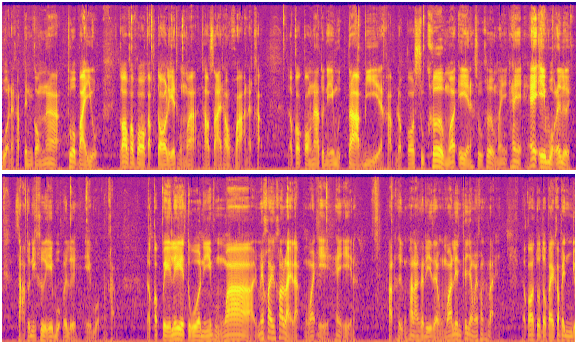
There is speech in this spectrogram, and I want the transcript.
บวกนะครับเป็นกองหน้าทั่วไปอยู่ ก็พอๆกับตอเลสผมว่าเท้าซ้ายเท้าขวานะครับ แล้วก็กองหน้าตัวนี้มุตตาบีนะครับ แล้วก็ซูเคอร์ผมว่า A นะซูเคอร์ผมให้ให้ให้ A บวกได้เลยสามตัวนี้คือ A บวกได้เลย A บวกนะครับ แล้วก็เปเล่ตัวนี้ผมว่าไม่ค่อยเท่าไหร่ละผมว่า A ให้ A นะผัดถึงพลังจะดีแต่ผมว่าเล่นก็ยังไม่ค่อยเท่าไหร่ แล้วก็ตัวต่อไปก็เป็นโย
